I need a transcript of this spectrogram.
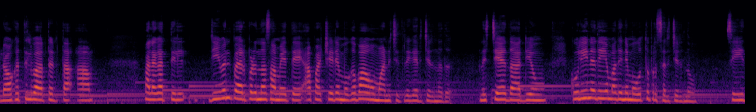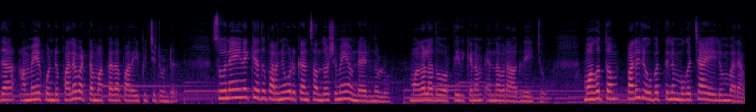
ലോകത്തിൽ വാർത്തെടുത്ത ആ ഫലകത്തിൽ ജീവൻ പേർപ്പെടുന്ന സമയത്തെ ആ പക്ഷിയുടെ മുഖഭാവമാണ് ചിത്രീകരിച്ചിരുന്നത്. നിശ്ചയദാർഢ്യവും കുലീനതയും അതിന്റെ മുഖത്ത് പ്രസരിച്ചിരുന്നു. സീത അമ്മയെ കൊണ്ട് പലവട്ടം അക്കഥ പറയിപ്പിച്ചിട്ടുണ്ട്. സുനൈനയ്ക്ക് അത് പറഞ്ഞു കൊടുക്കാൻ സന്തോഷമേ ഉണ്ടായിരുന്നുള്ളൂ. മകൾ അത് ഓർത്തിരിക്കണം എന്നവർ ആഗ്രഹിച്ചു. മഹത്വം പല രൂപത്തിലും മുഖച്ഛായയിലും വരാം.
